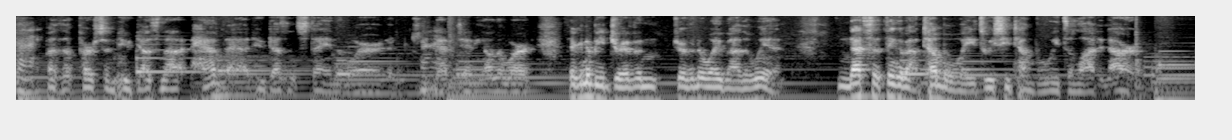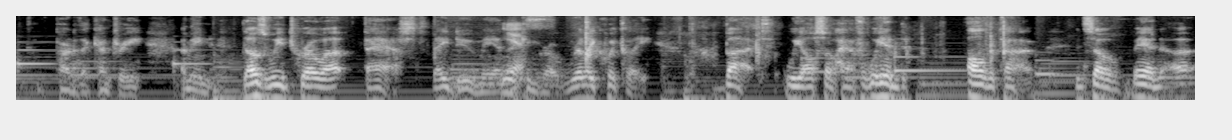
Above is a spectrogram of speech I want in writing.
Right. But the person who does not have that, who doesn't stay in the word and keep Right. meditating on the word, they're going to be driven driven away by the wind. And that's the thing about tumbleweeds. We see tumbleweeds a lot in our part of the country. I mean, those weeds grow up fast. They do, man. They can grow really quickly. But we also have wind all the time. And so, man, a,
